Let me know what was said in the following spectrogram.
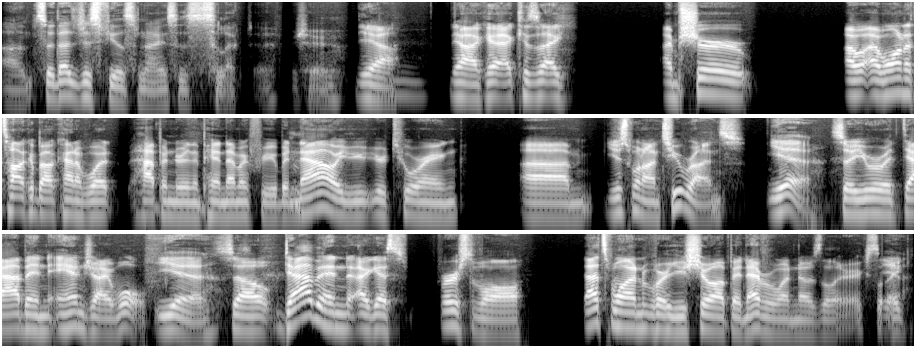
Um, so that just feels nice as selective for sure. Yeah. Mm. Yeah. Because I, I'm sure I, I want to talk about kind of what happened during the pandemic for you, but now you're, you're touring. Um, you just went on two runs. Yeah, So you were with Dabin and Jai Wolf. yeah, So Dabin, I guess, first of all, that's one where you show up and everyone knows the lyrics. Like Yeah,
